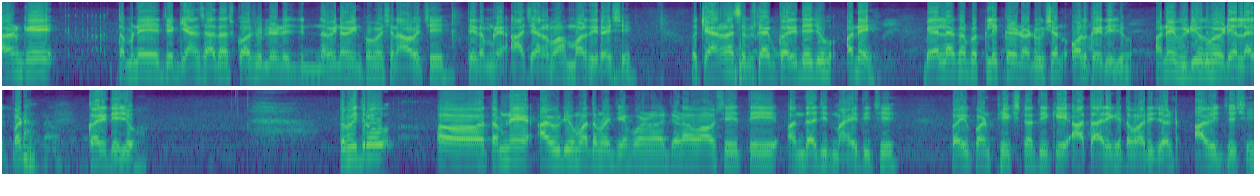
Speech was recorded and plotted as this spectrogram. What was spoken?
કારણ કે તમને જે જ્ઞાન સાધના સ્કોર્સ રિલેટેડ નવી નવી ઇન્ફોર્મેશન આવે છે, તે તમને આ ચેનલમાં મળતી રહેશે. તો ચેનલને સબસ્ક્રાઈબ કરી દેજો અને બેલ આઇકન પર ક્લિક કરી નોટિફિકેશન ઓલ કરી દેજો અને વીડિયો ગમે વીડિયો લાઇક પણ કરી દેજો. તો મિત્રો તમને આ વિડીયોમાં તમને જે પણ જણાવવામાં આવશે તે અંદાજિત માહિતી છે. કંઈ પણ ફિક્સ નથી કે આ તારીખે તમારું રિઝલ્ટ આવી જ જશે.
